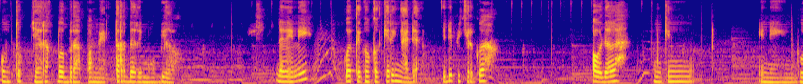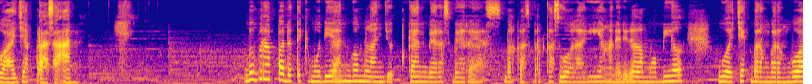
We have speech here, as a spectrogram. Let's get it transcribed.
untuk jarak beberapa meter dari mobil. Dan ini gue tengok ke kiri nggak ada jadi pikir gue oh udahlah mungkin ini gue aja perasaan. Beberapa detik kemudian gue melanjutkan beres-beres berkas-berkas gue lagi yang ada di dalam mobil. Gue cek barang-barang gue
